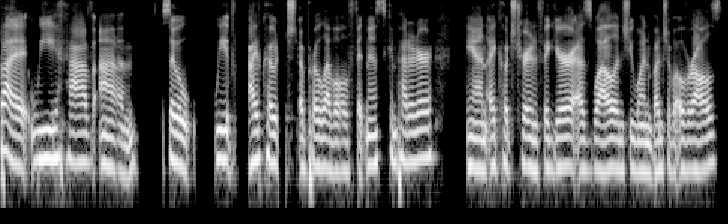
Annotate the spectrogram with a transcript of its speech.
But we have, um, so we've, I've coached a pro level fitness competitor and I coached her in figure as well. And she won a bunch of overalls.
